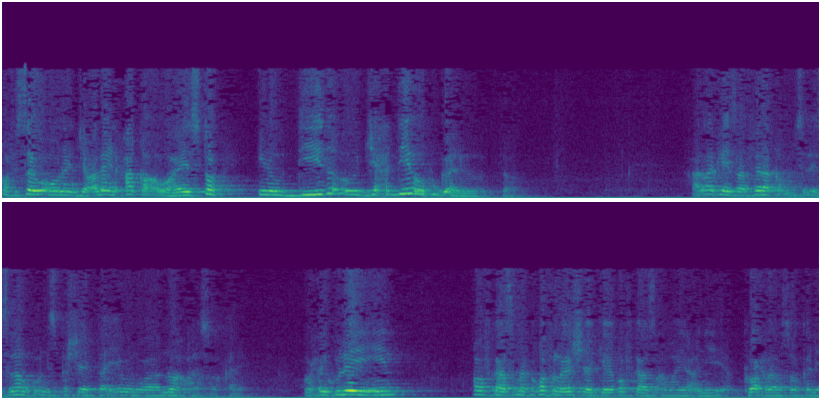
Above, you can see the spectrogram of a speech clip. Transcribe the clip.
Qof isaga ounan jeclayn xaqa ou haysto inuu diido ou jaxdiyo ou ku gaaloobo. Waxaad arkaysaa firaqa islaamka u nisbo sheegtaa iyaguna waa noocaas oo kale. Waxay ku leeyihiin qofkaas marka qof laga sheekeeyo qofkaas ama yani kooxdaas oo kale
